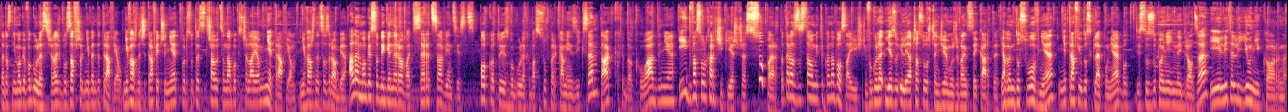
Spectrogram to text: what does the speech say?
teraz nie mogę w ogóle strzelać, bo zawsze nie będę trafiał. Nieważne czy trafię czy nie, po prostu te strzały co na bok strzelają nie trafią. Nieważne co zrobię. Ale mogę sobie generować serca, więc jest spoko. Tu jest w ogóle chyba super kamień z X-em. Tak, dokładnie. I dwa sulharciki jeszcze. Super! To teraz zostało mi tylko na bossa iść. W ogóle, Jezu, ile ja czasu oszczędziłem używając tej karty. Ja bym dosłownie nie trafił do sklepu, nie? Bo jest to zupełnie innej drodze. I Little Unicorn. Eee,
